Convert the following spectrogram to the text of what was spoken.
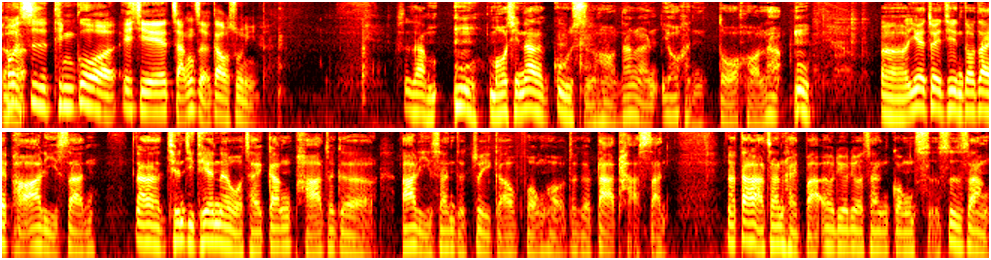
或者是听过一些长者告诉你的？是这样，魔仙那个故事哈，当然有很多哈。那呃，因为最近都在跑阿里山，那前几天呢，我才刚爬这个阿里山的最高峰哈，这个大塔山。那大塔山海拔二六六三公尺，事实上。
